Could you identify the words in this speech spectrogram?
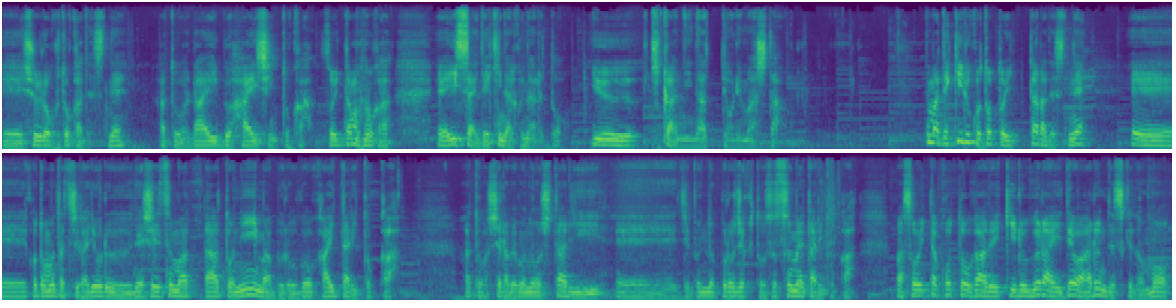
え収録とかですねあとはライブ配信とかそういったものが、え一切できなくなるという期間になっておりました。でまあ、できることといったらですね、えー子どもたちが夜寝静まった後に、まあ、ブログを書いたりとかあとは調べ物をしたり、えー自分のプロジェクトを進めたりとか、まあ、そういったことができるぐらいではあるんですけども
